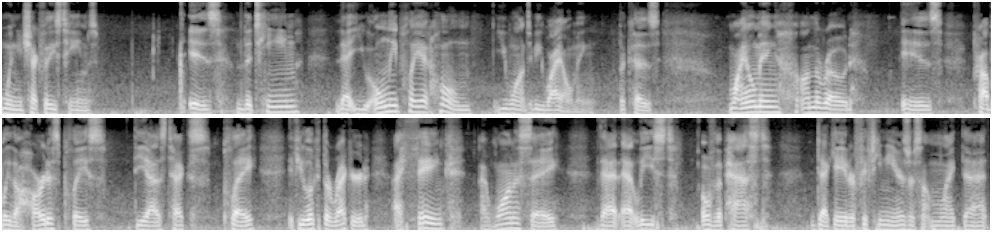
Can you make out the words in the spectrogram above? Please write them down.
when you check for these teams is the team that you only play at home, you want to be Wyoming because Wyoming on the road is probably the hardest place the Aztecs play. If you look at the record, I think I want to say that at least over the past decade or 15 years or something like that,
